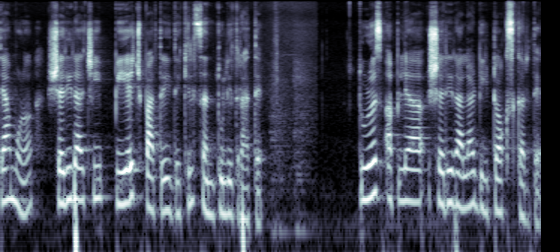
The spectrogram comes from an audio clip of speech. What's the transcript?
त्यामुळं शरीराची पी एच पातळी देखील संतुलित राहते. तुळस आपल्या शरीराला डिटॉक्स करते.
